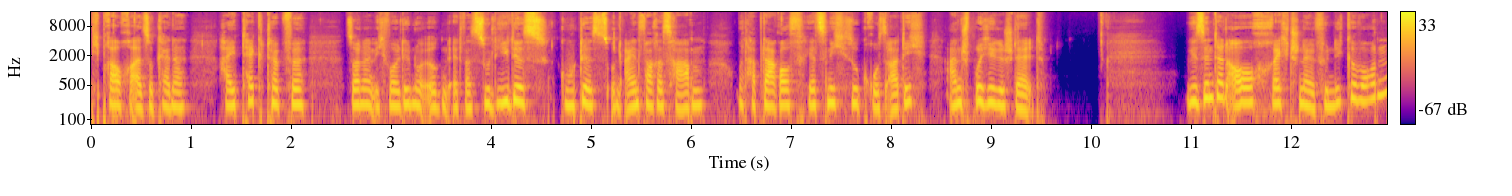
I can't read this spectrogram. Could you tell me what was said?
Ich brauche also keine Hightech-Töpfe, sondern ich wollte nur irgendetwas Solides, Gutes und Einfaches haben und habe darauf jetzt nicht so großartig Ansprüche gestellt. Wir sind dann auch recht schnell fündig geworden.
